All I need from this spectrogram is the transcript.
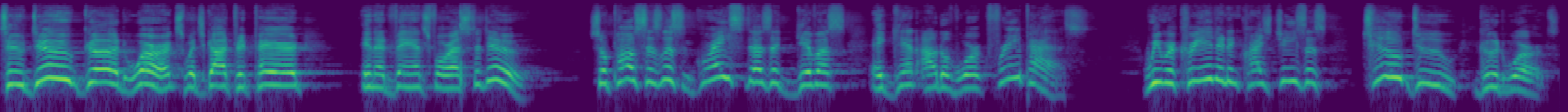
To do good works which God prepared in advance for us to do. So Paul says, listen, grace doesn't give us a get out of work free pass. We were created in Christ Jesus to do good works.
